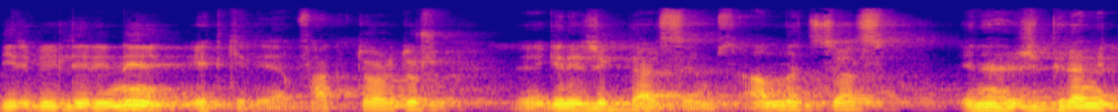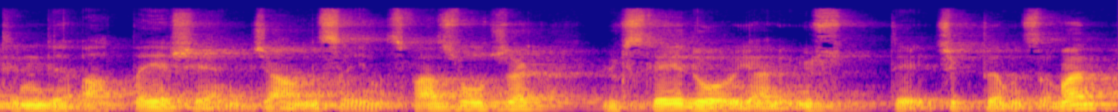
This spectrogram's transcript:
birbirlerini etkileyen faktördür. E, gelecek derslerimizde anlatacağız. Enerji piramidinde altta yaşayan canlı sayımız fazla olacak. Yükseğe doğru yani üstte çıktığımız zaman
